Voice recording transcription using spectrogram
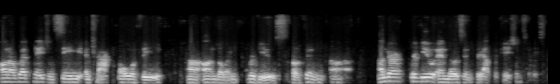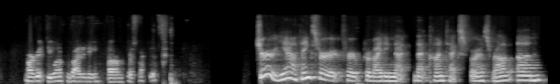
on our webpage and see and track all of the ongoing reviews, both in uh, under review and those in pre-application phase. Margaret, do you want to provide any um, perspectives? Sure. Yeah. Thanks for for providing that that context for us, Rob. Um,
